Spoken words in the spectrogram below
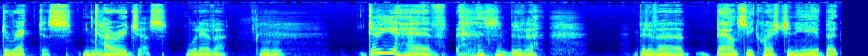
direct us, encourage mm. us, whatever. Mm-hmm. Do you have? it's a bit of a bit of a bouncy question here, but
